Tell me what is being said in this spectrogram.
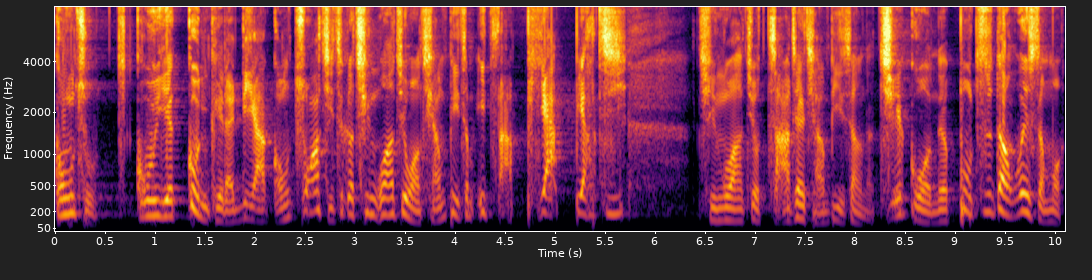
公主故意的棍起来，俩公抓起这个青蛙就往墙壁这么一砸，啪吧唧，青蛙就砸在墙壁上了。结果呢，不知道为什么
